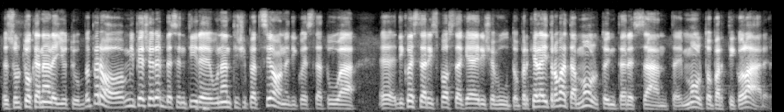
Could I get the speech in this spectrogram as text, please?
eh, sul tuo canale YouTube, però mi piacerebbe sentire un'anticipazione di questa tua... Eh, di questa risposta che hai ricevuto, perché l'hai trovata molto interessante, molto particolare.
